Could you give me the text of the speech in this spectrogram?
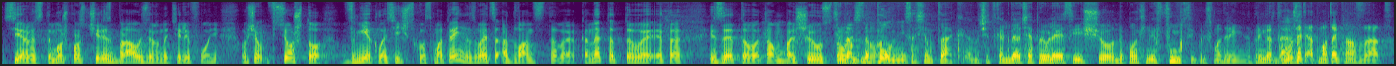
сервис. Ты можешь просто через браузер на телефоне. В общем, все, что вне классического смотрения, называется Advanced TV. Connected TV — это из этого там большие устройства. Дополню, не совсем так. Значит, когда у тебя появляются еще дополнительные функции при смотрении, например, ты Да. можешь взять, отмотать назад,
